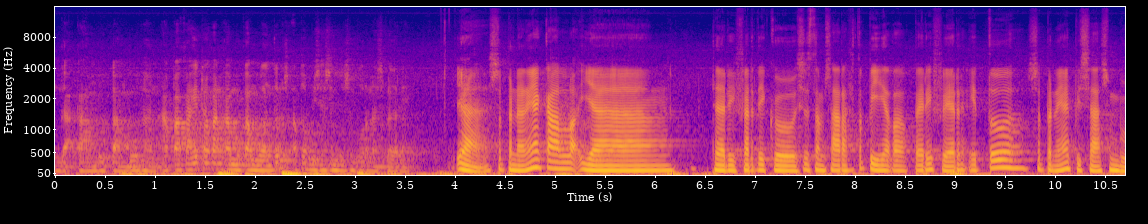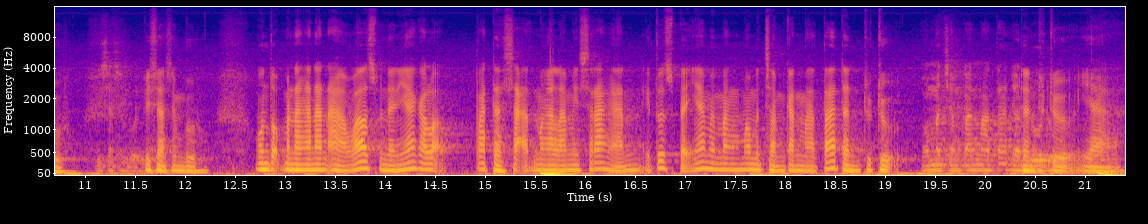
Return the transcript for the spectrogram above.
nggak kambuh-kambuhan? Apakah itu akan kambuh-kambuhan terus atau bisa sembuh sempurna sebenarnya? Ya, sebenarnya kalau yang dari vertigo sistem saraf tepi atau perifer itu sebenarnya bisa sembuh, Bisa sembuh. ya? bisa sembuh. Untuk penanganan awal sebenarnya kalau pada saat mengalami serangan itu sebaiknya memang memejamkan mata dan duduk memejamkan mata dan, dan duduk. duduk. Ya.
